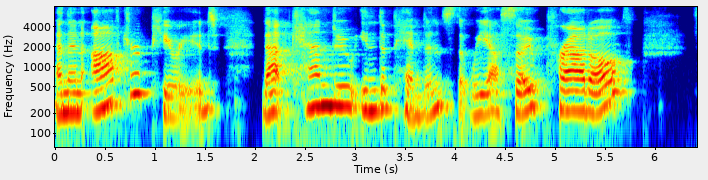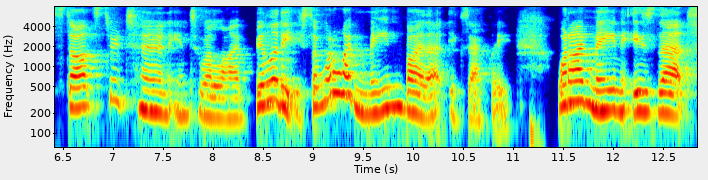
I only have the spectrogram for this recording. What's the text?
And then after a period, that can do independence that we are so proud of starts to turn into a liability. So what do I mean by that exactly? What I mean is that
